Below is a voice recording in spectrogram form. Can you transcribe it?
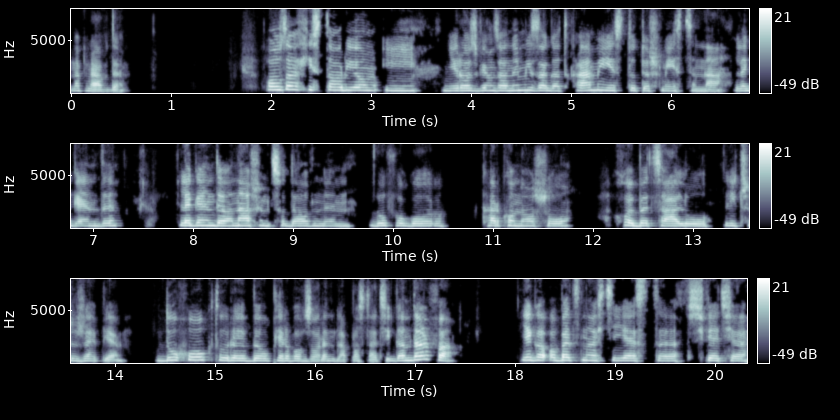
Naprawdę. Poza historią i nierozwiązanymi zagadkami jest to też miejsce na legendy. Legendy o naszym cudownym duchu gór, karkonoszu, chojbecalu, liczy rzepie. duchu, który był pierwowzorem dla postaci Gandalfa. Jego obecność jest w świecie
